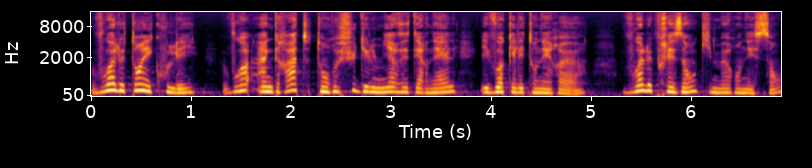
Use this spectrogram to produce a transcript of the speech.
Vois le temps écoulé, vois ingrate ton refus des lumières éternelles et vois quelle est ton erreur. Vois le présent qui meurt en naissant,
